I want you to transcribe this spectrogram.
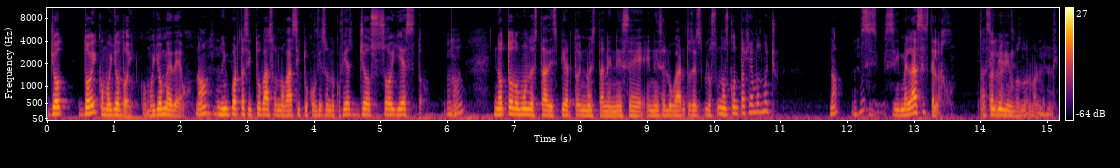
yo doy como yo doy, como yo me veo, ¿no? No importa si tú vas o no vas, si tú confías o no confías, yo soy esto, ¿no? No todo el mundo está despierto y no están en ese, en ese lugar, entonces los- nos contagiamos mucho, ¿no? Si, si me la haces, te la hago. Así vivimos normalmente,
